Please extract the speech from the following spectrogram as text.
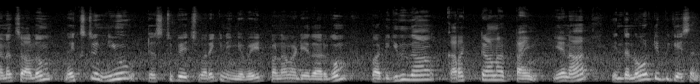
நினச்சாலும் நெக்ஸ்ட்டு நியூ டெஸ்ட் பேஜ் வரைக்கும் நீங்கள் வெயிட் பண்ண வேண்டியதாக இருக்கும். பட் இதுதான் கரெக்டான டைம் ஏன்னா இந்த நோட்டிஃபிகேஷன்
